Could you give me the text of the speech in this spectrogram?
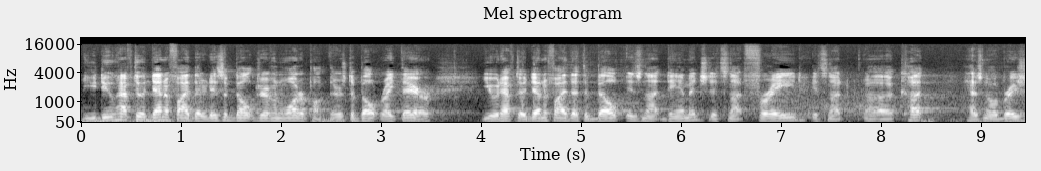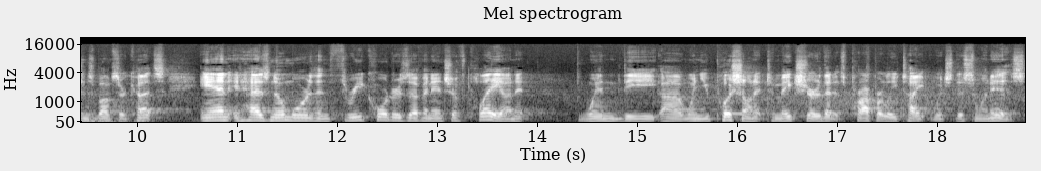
You do have to identify that it is a belt-driven water pump. There's the belt right there. You would have to identify that the belt is not damaged, it's not frayed, it's not uh, cut, has no abrasions, bumps, or cuts, and it has no more than three quarters of an inch of play on it when, the, uh, when you push on it to make sure that it's properly tight, which this one is.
